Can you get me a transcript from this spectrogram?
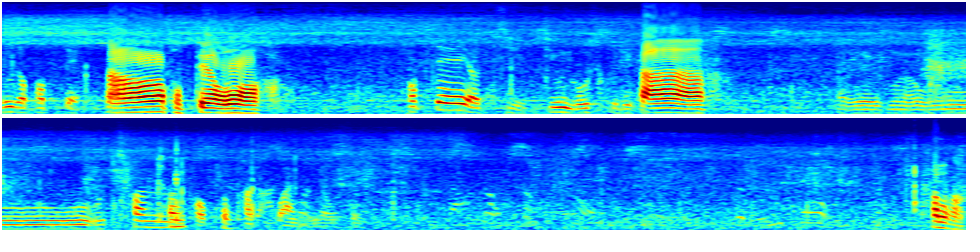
여기가 법대. 아, 법대야, 와. 법대였지 지금 로스쿨이. 아, 여기구나. 우천 천? 법학관이라고 써 하나.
